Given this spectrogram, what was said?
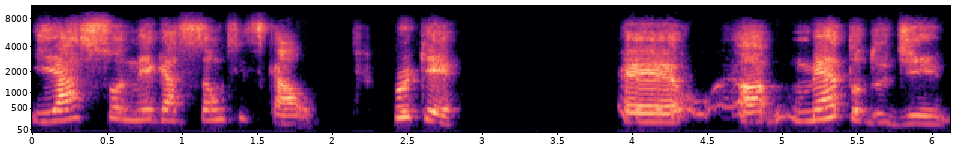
e a sonegação fiscal. Por quê? É, o método de,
